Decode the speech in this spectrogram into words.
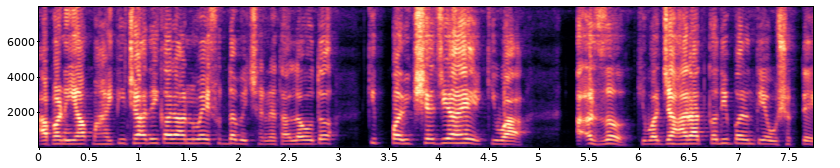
आपण या माहितीच्या अधिकारान्वये सुद्धा विचारण्यात आलं होतं की परीक्षा जी आहे किंवा अर्ज किंवा जाहिरात कधीपर्यंत येऊ शकते?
